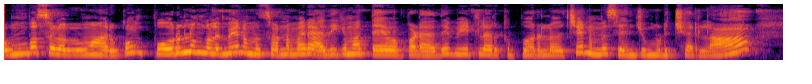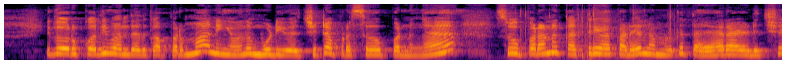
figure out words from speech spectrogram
ரொம்ப சுலபமாக இருக்கும். பொருளுங்களுமே நம்ம சொன்ன மாதிரி அதிகமாக தேவைப்படாது. வீட்டில் இருக்க பொருளை வச்சு நம்ம செஞ்சு முடிச்சிடலாம் இது ஒரு கொதி வந்ததுக்கப்புறமா நீங்கள் வந்து மூடி வச்சுட்டு அப்புறம் சர்வ் பண்ணுங்கள் சூப்பரான கத்திரிக்காய் கடையில் நம்மளுக்கு தயாராகிடுச்சு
